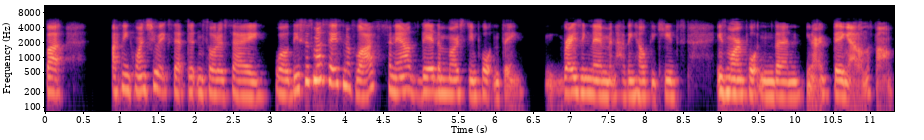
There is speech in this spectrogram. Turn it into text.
But I think once you accept it and sort of say, well, this is my season of life. For now, they're the most important thing. Raising them and having healthy kids is more important than, you know, being out on the farm.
